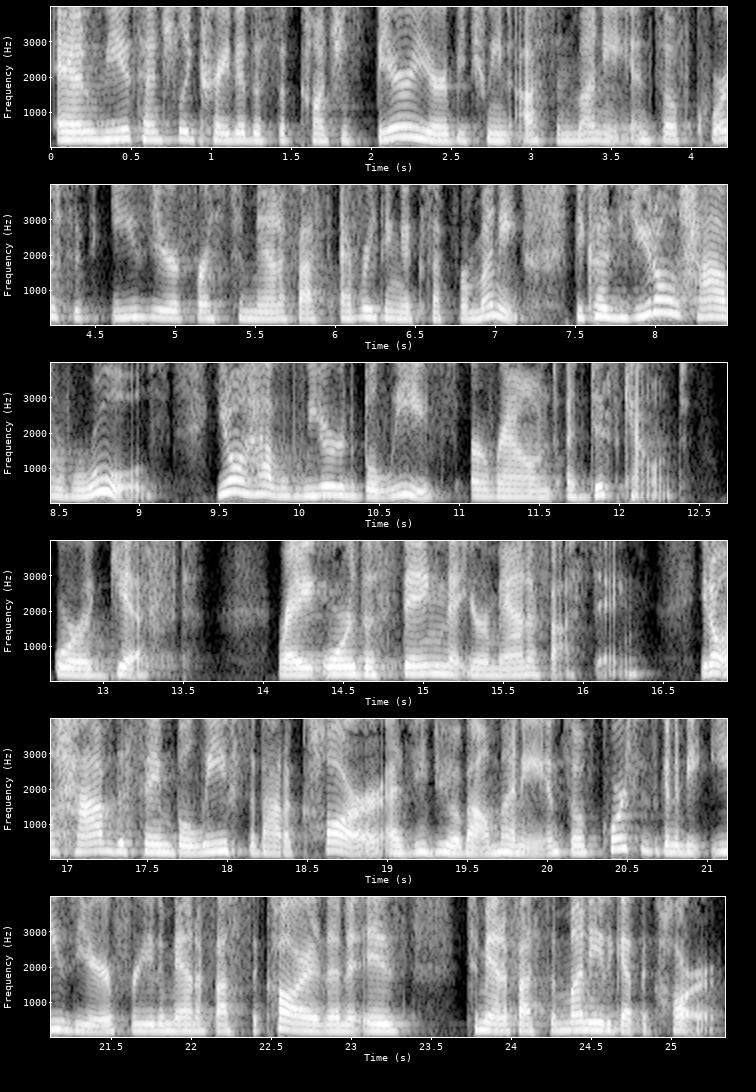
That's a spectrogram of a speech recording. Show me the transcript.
And we essentially created the subconscious barrier between us and money. And so, of course, it's easier for us to manifest everything except for money because you don't have rules. You don't have weird beliefs around a discount or a gift, right? Or the thing that you're manifesting. You don't have the same beliefs about a car as you do about money. And so, of course, it's going to be easier for you to manifest the car than it is to manifest the money to get the car.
